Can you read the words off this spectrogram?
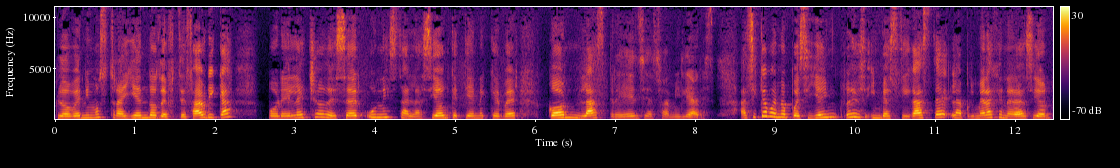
lo venimos trayendo desde fábrica por el hecho de ser una instalación que tiene que ver con las creencias familiares. Así que bueno, pues si ya investigaste la primera generación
